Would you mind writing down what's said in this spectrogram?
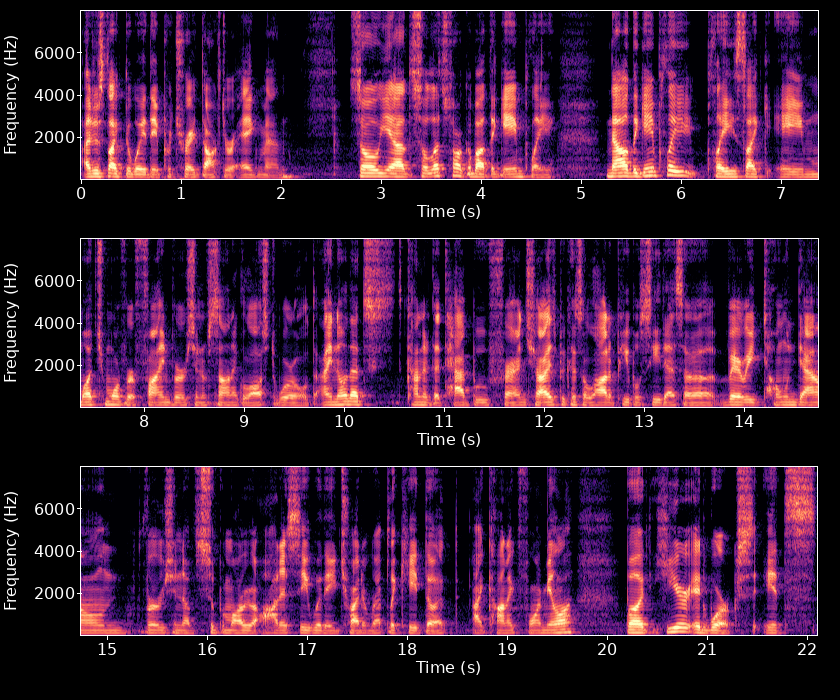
I just like the way they portray Dr. Eggman. So yeah, so let's talk about the gameplay. Now the gameplay plays like a much more refined version of Sonic Lost World. I know that's kind of the taboo franchise because a lot of people see it as a very toned down version of Super Mario Odyssey where they try to replicate the iconic formula. But here it works. It's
